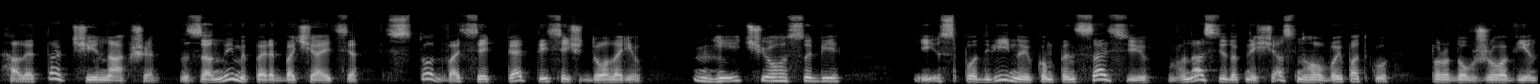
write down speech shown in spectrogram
але так чи інакше, за ними передбачається 125 тисяч доларів. Нічого собі. І з подвійною компенсацією внаслідок нещасного випадку, продовжував він.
